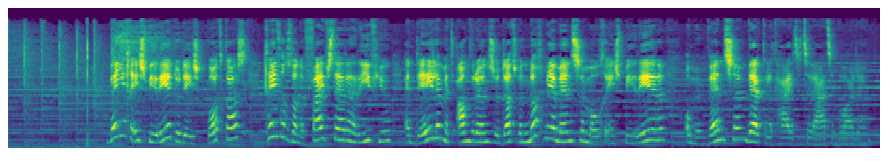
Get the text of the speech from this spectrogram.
Ben je geïnspireerd door deze podcast? Geef ons dan een 5 sterren review en delen met anderen, zodat we nog meer mensen mogen inspireren om hun wensen werkelijkheid te laten worden.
